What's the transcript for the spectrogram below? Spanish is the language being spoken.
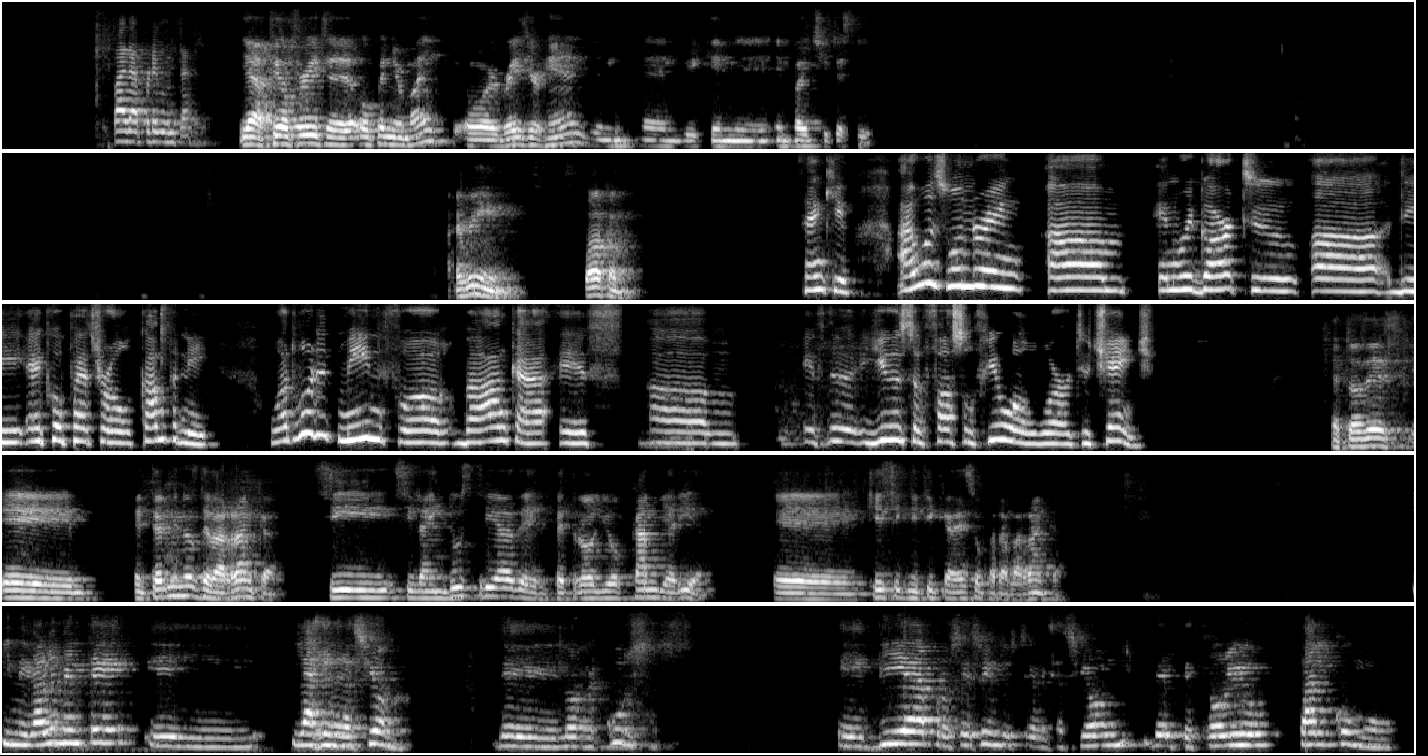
para preguntar. Yeah, feel free to open your mic or raise your hand, and and we can uh, invite you to speak. Irene, welcome. Thank you. I was wondering, um, in regard to, uh, the Ecopetrol company, what would it mean for Barranca if, um, if the use of fossil fuel were to change? Entonces, eh, en términos de Barranca, si, si la industria del petróleo cambiaría, eh, ¿qué significa eso para Barranca? innegablemente eh, la generación de los recursos eh, vía proceso de industrialización del petróleo tal como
